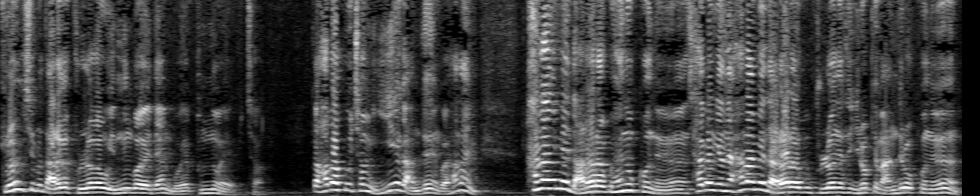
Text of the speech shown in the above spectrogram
그런 식으로 나라가 굴러가고 있는 거에 대한 뭐예요? 분노예요. 그렇죠? 그러니까 하박국이 처음 이해가 안 되는 거예요. 하나님 하나님의 나라라고 해놓고는 400년에 하나님의 나라라고 불러내서 이렇게 만들었고는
